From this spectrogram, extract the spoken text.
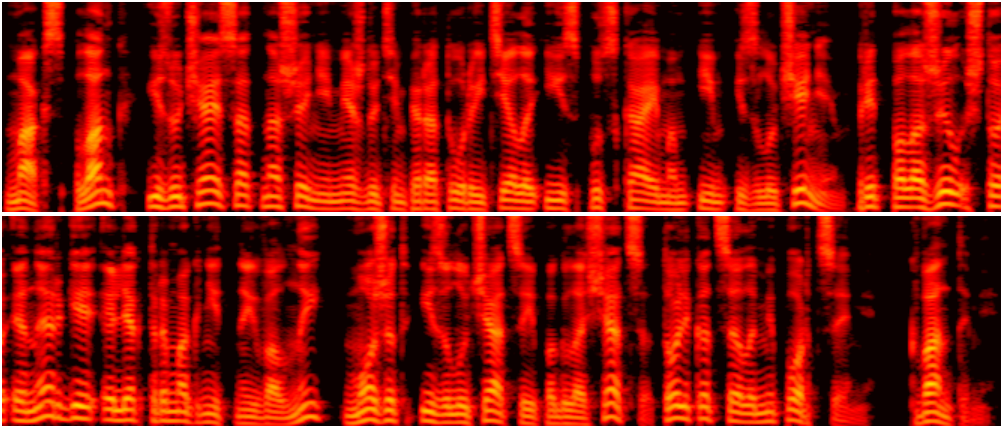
Макс Планк, изучая соотношение между температурой тела и испускаемым им излучением, предположил, что энергия электромагнитной волны может излучаться и поглощаться только целыми порциями – квантами.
